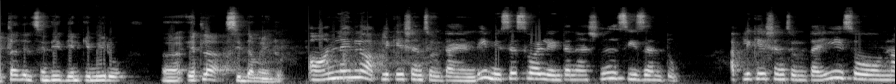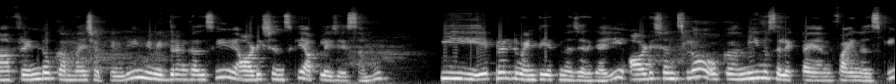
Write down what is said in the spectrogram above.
ఎట్లా తెలిసింది? దీనికి మీరు ఎట్లా సిద్ధమైనరు ఆన్లైన్లో అప్లికేషన్స్ ఉంటాయండి. Mrs World International season two applications ఉంటాయి. సో నా ఫ్రెండ్ ఒక అమ్మాయి చెప్పింది మేమిద్దరం కలిసి ఆడిషన్స్కి అప్లై చేసాము. ఈ ఏప్రిల్ ట్వంటీ ఎయిత్న జరిగాయి. ఆడిషన్స్లో ఒక నేను సెలెక్ట్ అయ్యాను ఫైనల్స్కి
